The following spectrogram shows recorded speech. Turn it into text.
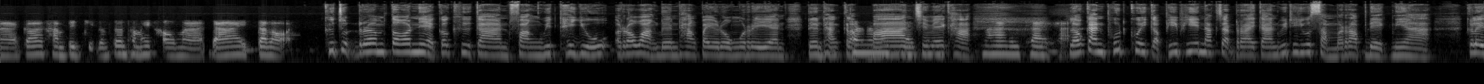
มาก็ทำเป็นจุดเริ่มต้นทำให้เขามาได้ตลอดคือจุดเริ่มต้นเนี่ยก็คือการฟังวิทยุระหว่างเดินทางไปโรงเรียน เดินทางกลับใช่บ้านใช่ใช่ไหมคะใช่ใช่ค่ะแล้วการพูดคุยกับพี่ๆนักจัดรายการวิทยุสำหรับเด็กเนี่ยก็เลย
